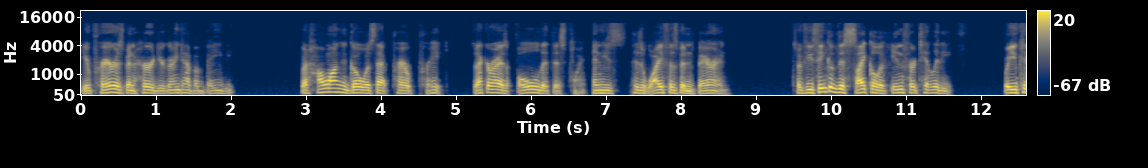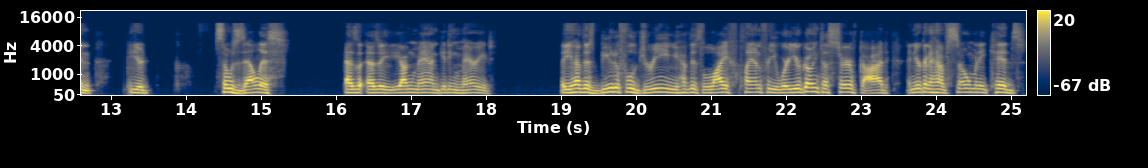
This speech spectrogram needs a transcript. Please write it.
Your prayer has been heard. You're going to have a baby. But how long ago was that prayer prayed? Zechariah is old at this point, and he's his wife has been barren. So if you think of this cycle of infertility, where you can, you're so zealous as a, as a young man getting married, that you have this beautiful dream, you have this life plan for you where you're going to serve God and you're going to have so many kids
